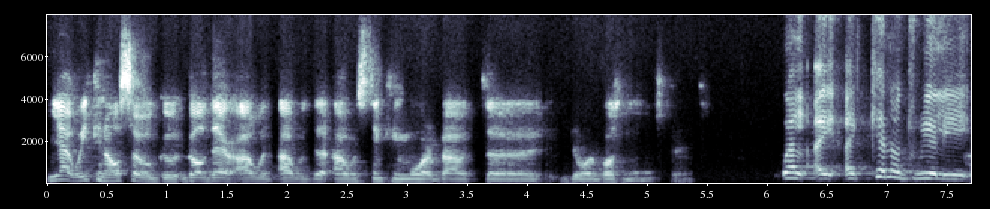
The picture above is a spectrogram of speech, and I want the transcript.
yeah, we can also go, go there. I would, I would, uh, I was thinking more about uh, your Bosnian experience. Well, I, I cannot really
